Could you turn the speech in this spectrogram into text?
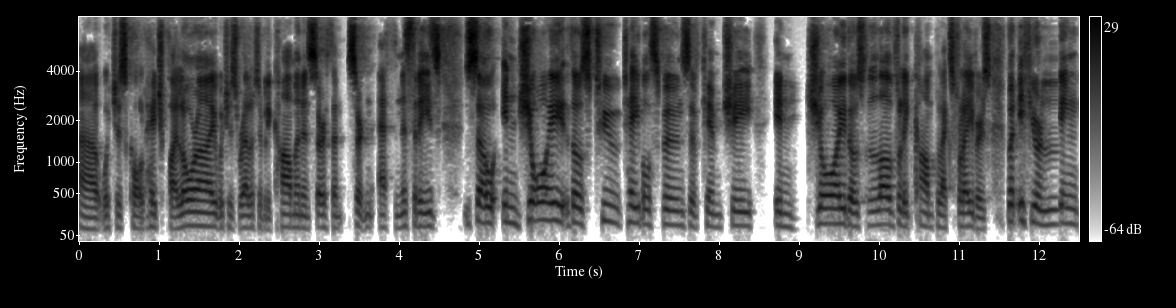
uh, which is called H. pylori, which is relatively common in certain certain ethnicities. So enjoy those two tablespoons of kimchi. Enjoy those lovely complex flavors. But if you're looking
